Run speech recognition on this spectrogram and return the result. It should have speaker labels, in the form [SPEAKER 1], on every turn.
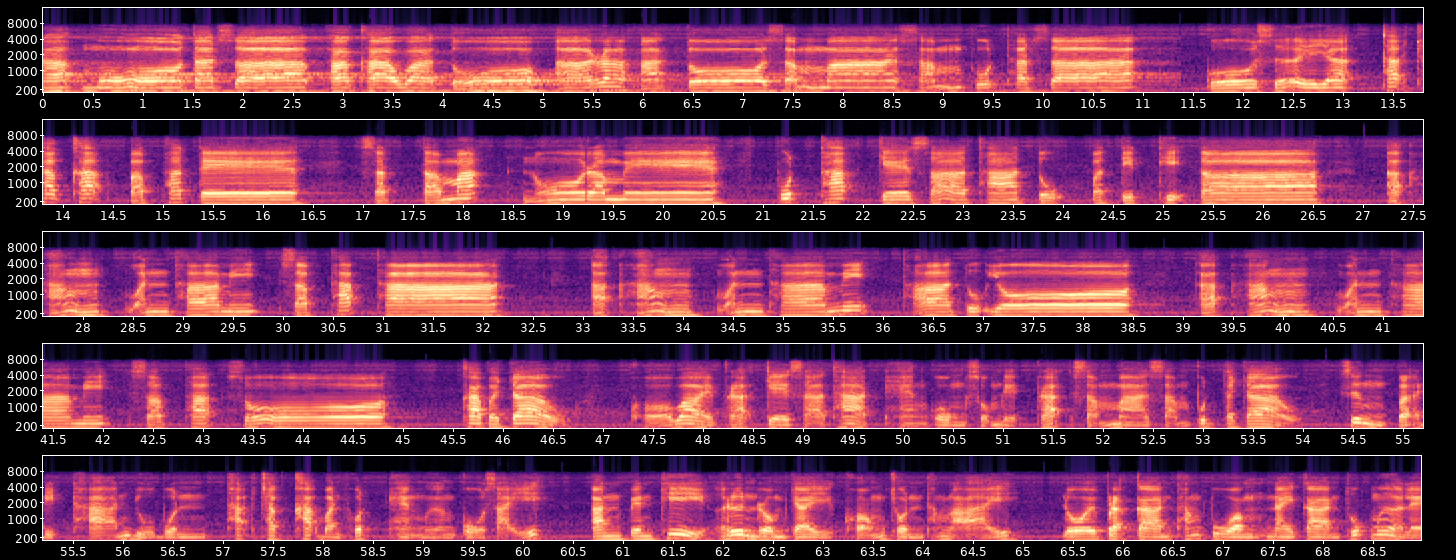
[SPEAKER 1] นะโมตัสสะภะคะวะโต อะระหะโต สัมมาสัมพุทธัสสะ โกเสยะทะชักขะปัพพะเต สัตตมะโนรเม พุทธเกสาธาตุปฏิทธิตาอะหัง นทามิสัพพทาอะหังวันทามิธาตุโยอะหังวันทามิสัพพโส ข้าพเจ้า ขอไหว้พระเกศาธาตุแห่งองค์สมเด็จพระสัมมาสัมพุทธเจ้า ซึ่งประดิษฐานอยู่บนทะชักขะบรรพศแห่งเมืองโกสัย อันเป็นที่รื่นรมใจของชนทั้งหลาย โดยประการทั้งปวงในการทุกเมื่อแล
